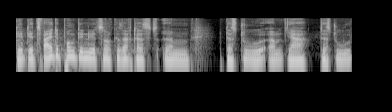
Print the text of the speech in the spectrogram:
Der, der zweite Punkt, den du jetzt noch gesagt hast, ähm, dass du, ähm, ja, dass du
